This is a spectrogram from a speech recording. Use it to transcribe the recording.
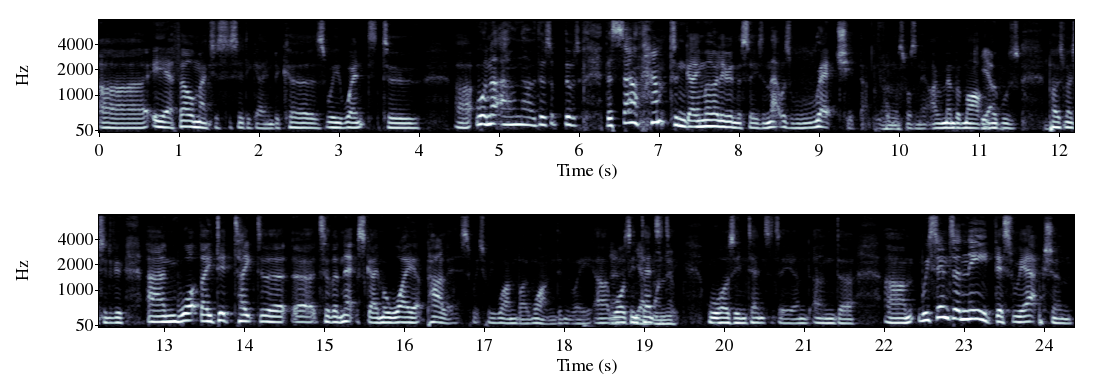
uh, EFL Manchester City game because we went to. Uh, well, no, oh no, there was, a, there was the Southampton game earlier in the season. That was wretched. That performance, wasn't it? I remember Mark Yeah. Noble's post-match interview, and what they did take to the uh, to the next game away at Palace, which we won by one, didn't we? Uh, was yeah, one intensity was intensity, and and uh, um, we seem to need this reaction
